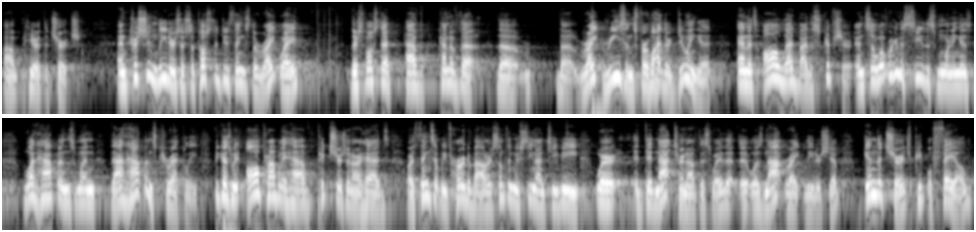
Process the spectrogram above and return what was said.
uh, here at the church. And Christian leaders are supposed to do things the right way. They're supposed to have kind of the, the, the right reasons for why they're doing it, and it's all led by the scripture. And so, what we're going to see this morning is what happens when that happens correctly. Because we all probably have pictures in our heads or things that we've heard about or something we've seen on TV where it did not turn out this way, that it was not right leadership. In the church, people failed.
